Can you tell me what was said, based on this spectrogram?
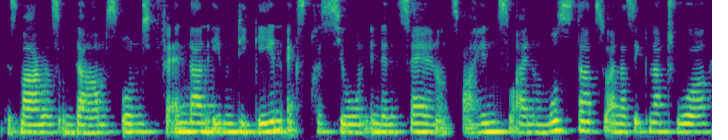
des Magens und Darms und verändern eben die Genexpression in den Zellen und zwar hin zu einem Muster, zu einer Signatur,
